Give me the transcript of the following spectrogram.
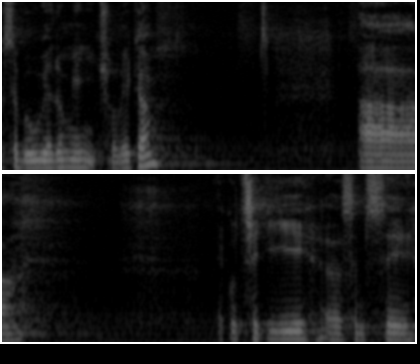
sebeuvědomění člověka. A jako třetí jsem si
